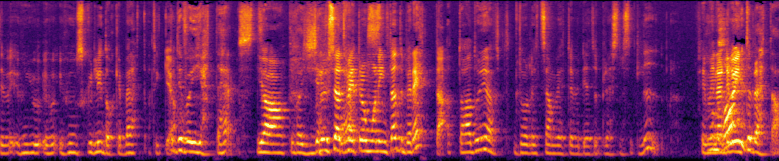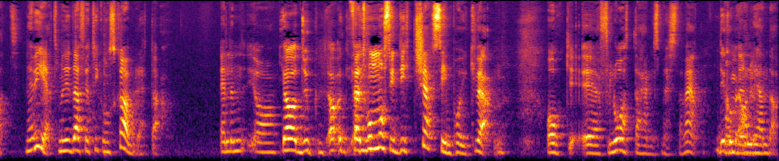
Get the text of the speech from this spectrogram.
Det, hon, hon skulle dock ha berättat tycker jag. Det var jättehemskt. Ja, Det var plus att vet du, om jättehemskt. hon inte hade berättat då hade hon ju haft dåligt samvete över det typ resten av sitt liv. För jag Hon menar, det har inte berättat. Nej, jag vet, men det är därför jag tycker hon ska berätta. Eller ja... Ja, du... Ja, För att hon måste ju ditcha sin pojkvän och eh, förlåta hennes bästa vän. det kommer Om aldrig hända.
